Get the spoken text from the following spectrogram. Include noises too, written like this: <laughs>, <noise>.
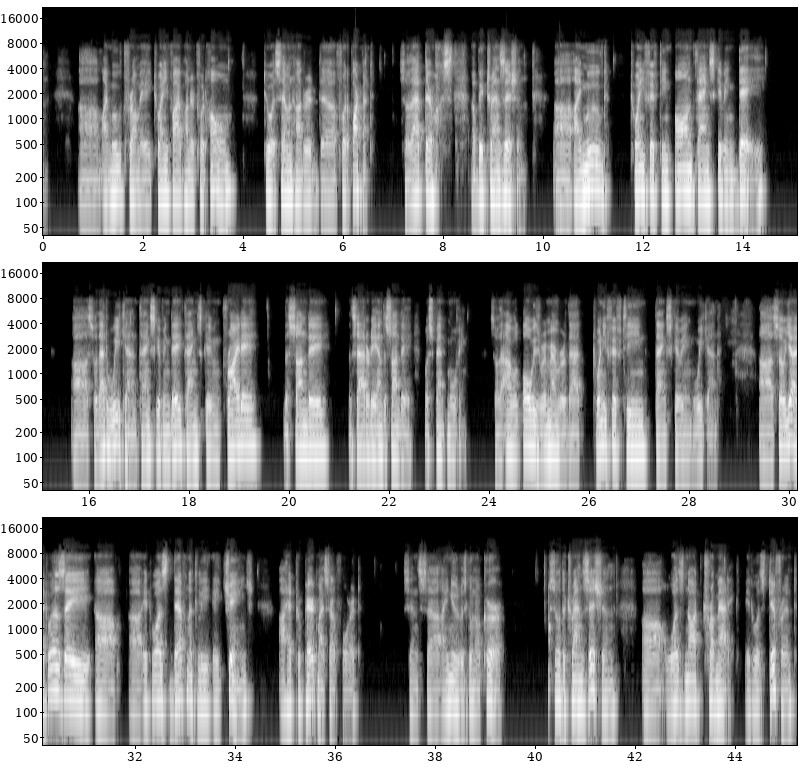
Um, I moved from a 2,500 foot home to a 700 uh, foot apartment. So that <laughs> there was a big transition. Uh, I moved 2015 on Thanksgiving Day uh, so that weekend, Thanksgiving Day, Thanksgiving Friday, the Sunday, the Saturday, and the Sunday was spent moving. So I will always remember that 2015 Thanksgiving weekend. Uh, so yeah, it was a uh, uh, it was definitely a change. I had prepared myself for it since uh, I knew it was going to occur. So the transition uh, was not traumatic. It was different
